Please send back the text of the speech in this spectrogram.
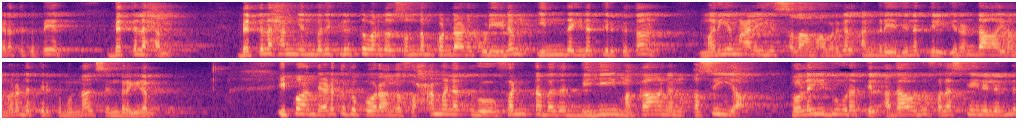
இடத்துக்கு பேர் பெத்லஹம். பெத்லஹம் என்பது கிறிஸ்தவர்கள் சொந்தம் கொண்டாடக்கூடிய இடம். இந்த இடத்திற்கு தான் மரியம் அலிஹிஸ்லாம் அவர்கள் அன்றைய தினத்தில் இரண்டாயிரம் வருடத்திற்கு முன்னால் சென்ற இடம். இப்போ அந்த இடத்துக்கு போறாங்க. மகானன் தொலை தூரத்தில் அதாவது பலஸ்தீனிலிருந்து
